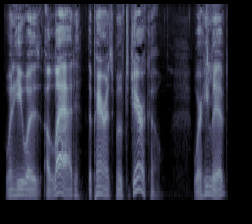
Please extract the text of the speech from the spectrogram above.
When he was a lad, the parents moved to Jericho, where he lived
